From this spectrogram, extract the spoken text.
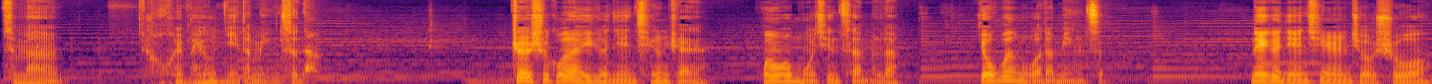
怎么会没有你的名字呢？”这时过来一个年轻人，问我母亲怎么了，又问了我的名字。那个年轻人就说：“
